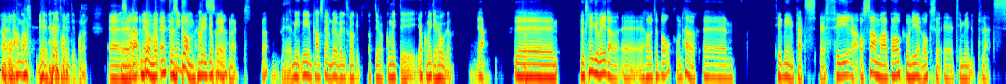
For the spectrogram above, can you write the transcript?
Ja, det andra, det, det tar vi inte på den. Eh, så de, de, inte ens de vill gå på det på dig. Ja? Min, min, plats fem blev väldigt tråkigt, för att jag kommer inte, jag kommer inte ihåg den. Ja. Eh, då kan jag gå vidare, eh, ha lite bakgrund här eh, till min plats eh, fyra och samma bakgrund gäller också eh, till min plats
